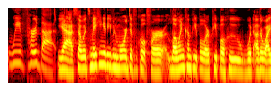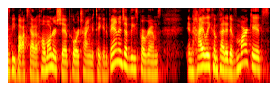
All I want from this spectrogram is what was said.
we've heard that. yeah, so it's making it even more difficult for low income people or people who would otherwise be boxed out of home ownership who are trying to take advantage of these programs in highly competitive markets.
